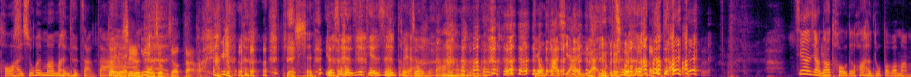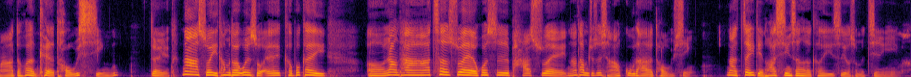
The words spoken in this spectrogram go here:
头还是会慢慢的长大。对有些人头就比较大，天生有些人是天生头就很大。不用怕下雨啊，也不错。现在讲到头的话，很多爸爸妈妈都会很 care 头型，对，那所以他们都会问说，哎，可不可以呃让他侧睡或是趴睡？那他们就是想要顾他的头型。那这一点的话，新生儿科医师有什么建议吗？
